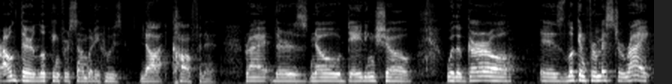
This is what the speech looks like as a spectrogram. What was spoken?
out there looking for somebody who's not confident, right? There's no dating show where the girl is looking for Mr. Right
